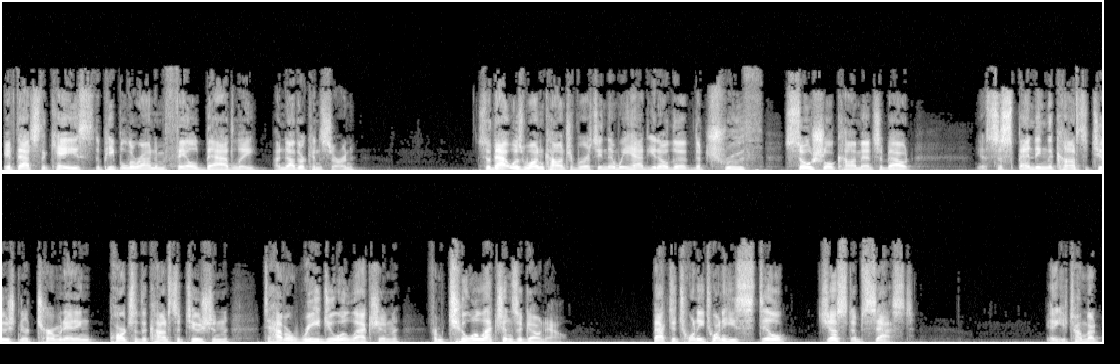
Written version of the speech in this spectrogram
If that's the case, the people around him failed badly. Another concern. So that was one controversy. And then we had, you know, the the truth social comments about you know, suspending the Constitution or terminating parts of the Constitution to have a redo election from two elections ago now. Back to 2020, he's still just obsessed. You know, you're talking about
